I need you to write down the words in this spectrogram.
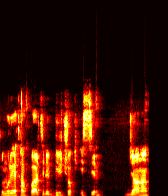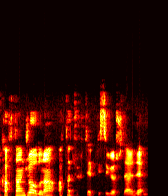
Cumhuriyet Halk Partili birçok isim Canan Kaftancıoğlu'na Atatürk tepkisi gösterdi.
